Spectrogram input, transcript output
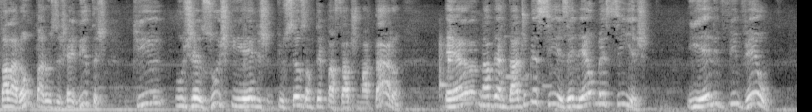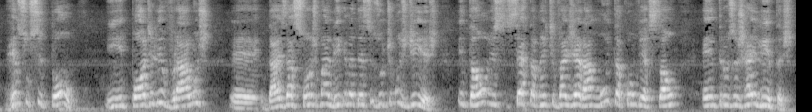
falarão para os israelitas que o Jesus que eles, que os seus antepassados mataram, era na verdade o Messias, ele é o Messias. E ele viveu, ressuscitou e pode livrá-los é, das ações malignas desses últimos dias. Então, isso certamente vai gerar muita conversão entre os israelitas.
